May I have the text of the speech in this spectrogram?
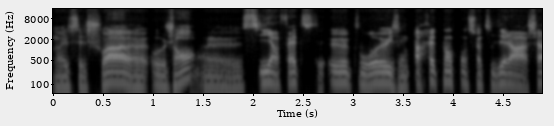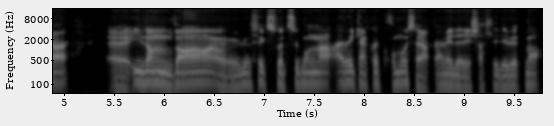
On laisser le choix aux gens. si, en fait, eux, pour eux, ils ont parfaitement conscientisé leur achat, ils en ont besoin. le fait que ce soit de seconde main avec un code promo, ça leur permet d'aller chercher des vêtements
